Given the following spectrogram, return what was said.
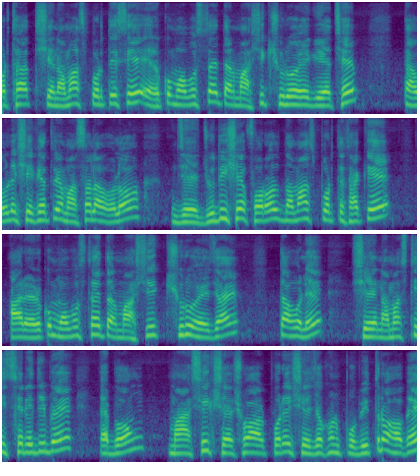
অর্থাৎ সে নামাজ পড়তেছে, এরকম অবস্থায় তার মাসিক শুরু হয়ে গিয়েছে তাহলে সেক্ষেত্রে মাসালা হলো যে যদি সে ফরজ নামাজ পড়তে থাকে আর এরকম অবস্থায় তার মাসিক শুরু হয়ে যায়, তাহলে সে নামাজটি ছেড়ে দিবে এবং মাসিক শেষ হওয়ার পরে সে যখন পবিত্র হবে,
